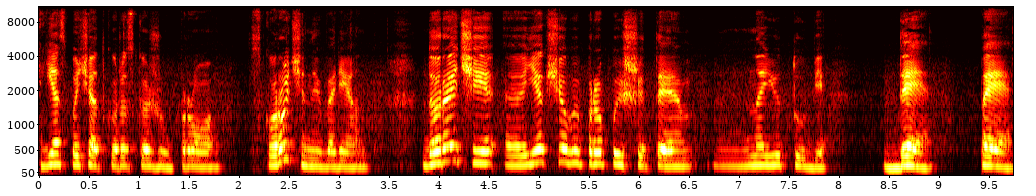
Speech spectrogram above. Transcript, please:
я спочатку розкажу про скорочений варіант. До речі, е, якщо ви пропишете на Ютубі Д, П,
